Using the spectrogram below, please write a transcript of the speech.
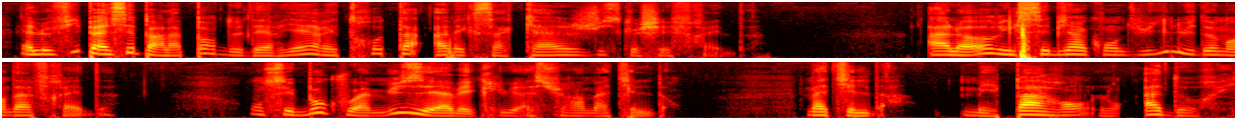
Elle le fit passer par la porte de derrière et trotta avec sa cage jusque chez Fred. Alors, il s'est bien conduit? lui demanda Fred. On s'est beaucoup amusé avec lui, assura Mathilda. Mathilda, mes parents l'ont adoré.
